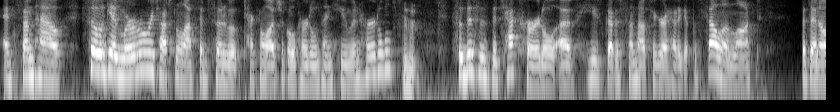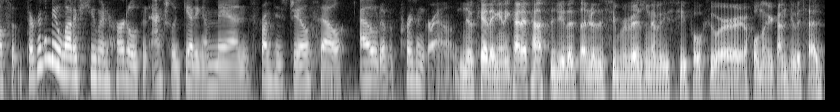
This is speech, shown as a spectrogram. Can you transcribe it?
and somehow, so again, remember we talked in the last episode about technological hurdles and human hurdles? Mm-hmm. So this is the tech hurdle of he's got to somehow figure out how to get the cell unlocked. But then also, there are going to be a lot of human hurdles in actually getting a man from his jail cell out of a prison ground. No kidding, and he kind of has to do this under the supervision of these people who are holding a gun to his head.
